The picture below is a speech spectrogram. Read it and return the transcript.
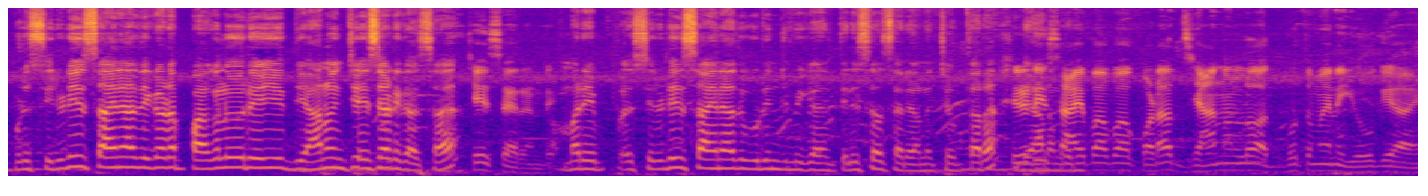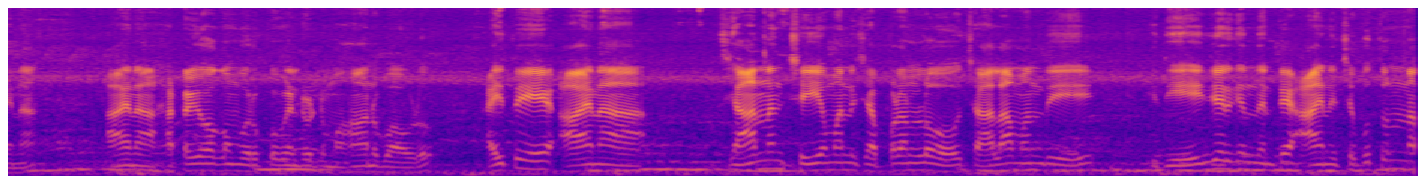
ఇప్పుడు షిరిడి సాయినాథ్ ఇక్కడ పగలూరి ధ్యానం చేశాడు కదా సార్? చేశారండి. మరి షిరిడి సాయినాథ్ గురించి మీకు తెలుసా సార్? ఏమైనా చెప్తారా? షిరిడి సాయిబాబా కూడా ధ్యానంలో అద్భుతమైన యోగి ఆయన. ఆయన హఠయోగం వరకు వెళ్ళినటువంటి మహానుభావుడు. అయితే ఆయన ధ్యానం చేయమని చెప్పడంలో చాలామంది ఇది ఏం జరిగిందంటే ఆయన చెబుతున్న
